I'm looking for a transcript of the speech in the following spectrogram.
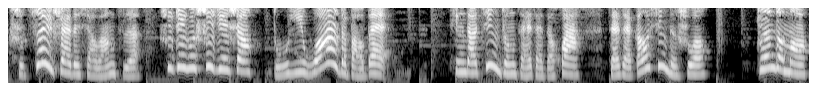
是最帅的小王子，是这个世界上独一无二的宝贝。听到镜中仔仔的话，仔仔高兴地说。真的吗？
